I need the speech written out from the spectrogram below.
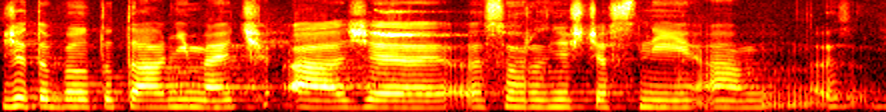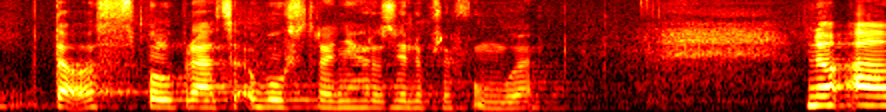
že to byl totální meč a že jsou hrozně šťastný a ta spolupráce obou straně hrozně dobře funguje. No a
